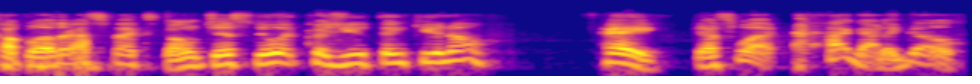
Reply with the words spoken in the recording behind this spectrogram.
Couple other aspects. Don't just do it because you think you know hey, guess what? I got to go.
